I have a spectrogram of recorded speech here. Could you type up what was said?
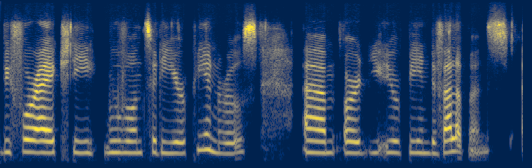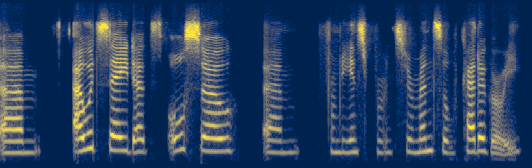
before I actually move on to the European rules um, or European developments. Um, I would say that also um, from the instrumental category,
